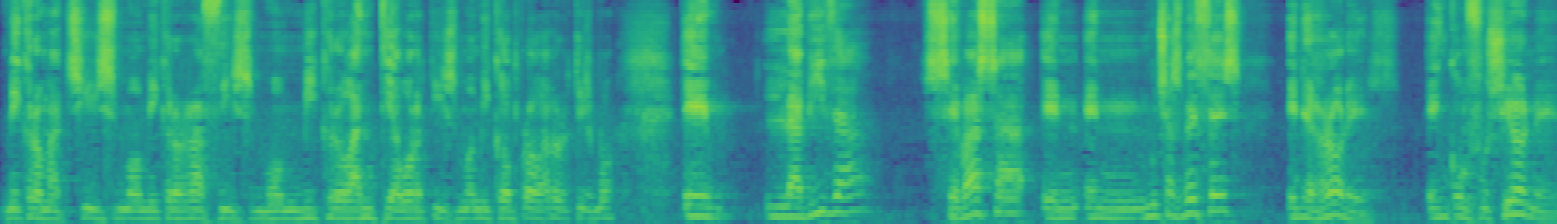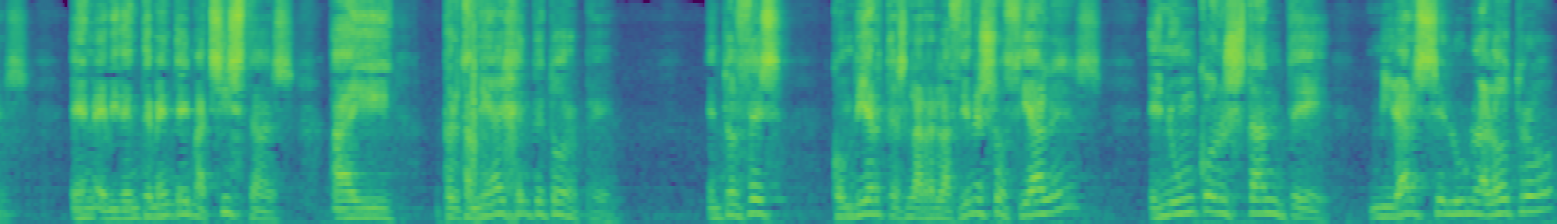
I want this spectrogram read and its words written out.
micromachismo, microracismo, microantiabortismo, microproabortismo. Eh, la vida se basa en, en muchas veces en errores, en confusiones, en evidentemente hay machistas, hay, pero también hay gente torpe. Entonces conviertes las relaciones sociales en un constante mirarse el uno al otro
